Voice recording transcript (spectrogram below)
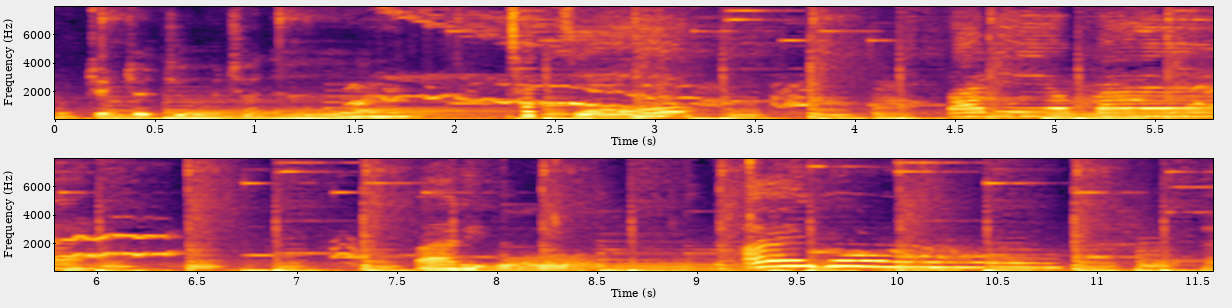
우쭈쭈쭈 저는 첫째. 빨이에요 빨 빨이고. 아이고. 자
